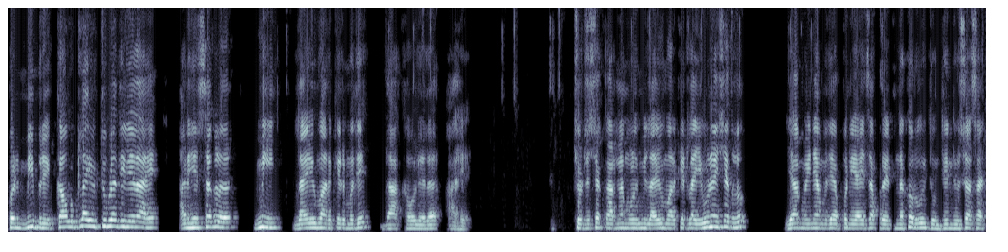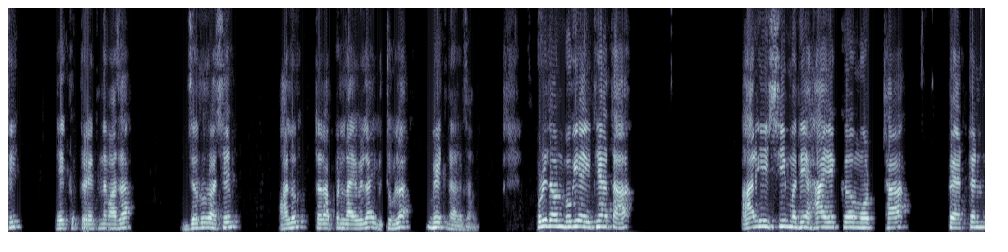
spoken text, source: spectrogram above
पण मी ब्रेकआउटला युट्यूबला दिलेला आहे. आणि हे सगळं मी लाईव्ह मार्केटमध्ये दाखवलेलं आहे. छोट्याशा कारणामुळे मी लाईव्ह मार्केटला येऊ नाही शकलो. या महिन्यामध्ये आपण यायचा प्रयत्न करू. दोन तीन दिवसासाठी एक प्रयत्न माझा जरूर असेल. आलो तर आपण लाईव्हला युट्यूबला भेटणारच आहोत पुढे जाऊन बघूया. इथे आता आरमध्ये हा एक मोठा पॅटर्न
